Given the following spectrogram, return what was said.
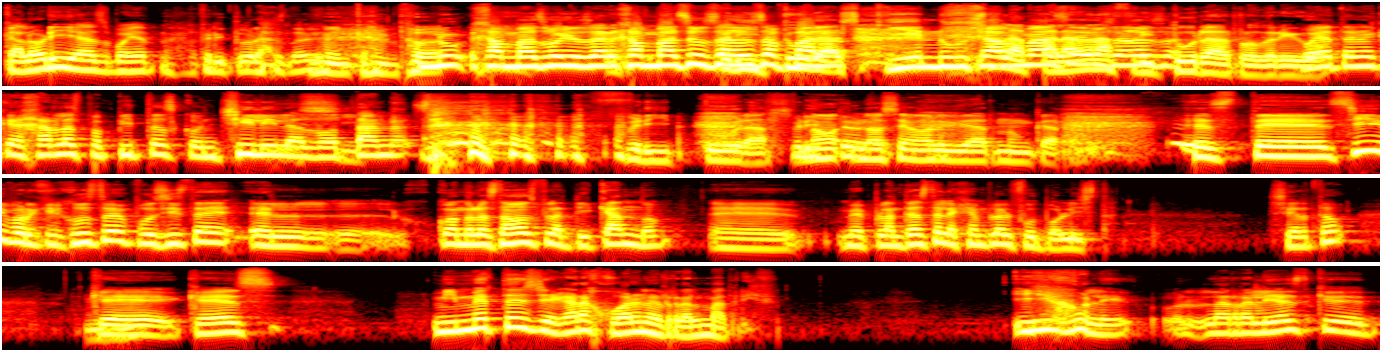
calorías, voy a... Frituras, ¿no? Me encantó. Jamás voy a usar, jamás he usado esa palabra. Frituras. ¿Quién usa la Jamás he palabra esa- frituras, Rodrigo? Voy a tener que dejar las papitas con chile y las Sí. botanas. Frituras. No, Frituras. no se me va a olvidar nunca. Este, sí, porque justo me pusiste el. Cuando lo estábamos platicando, eh, me planteaste el ejemplo del futbolista. ¿cierto? que, que es, mi meta es llegar a jugar en el Real Madrid. Híjole, la realidad es que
